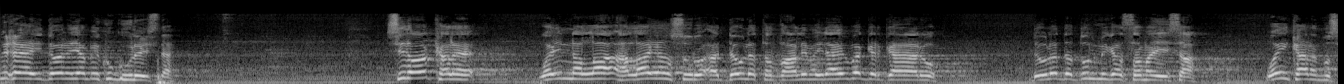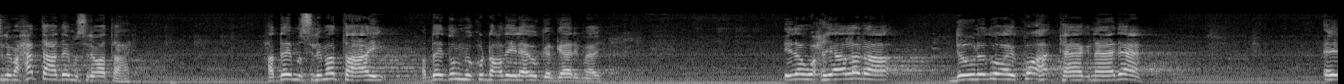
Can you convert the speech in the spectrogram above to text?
Wixii ay doonayaan bay ku guulaystaan sidoo kale wa ina allaha laa yansuru addawlata adaalima ilaahay uma gargaaro dowladda dulmiga samaysa. Wain kaanad muslima xataa hadday muslimo tahay. Hadday hadday dulmi ku dhacdo ilaahay u gargaari maayo. Idan waxyaalada dowladuhu ay ku taagnaadaan ay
